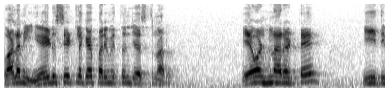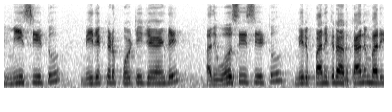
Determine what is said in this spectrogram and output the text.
వాళ్ళని ఏడు సీట్లకే పరిమితం చేస్తున్నారు. ఏమంటున్నారంటే ఇది మీ సీటు మీరు ఇక్కడ పోటీ చేయండి. అది ఓసీ సీటు మీరు పనికిరారు. కానీ మరి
